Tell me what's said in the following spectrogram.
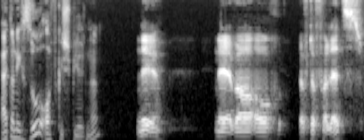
er hat doch nicht so oft gespielt, ne? nee. Nee, er war auch öfter verletzt.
